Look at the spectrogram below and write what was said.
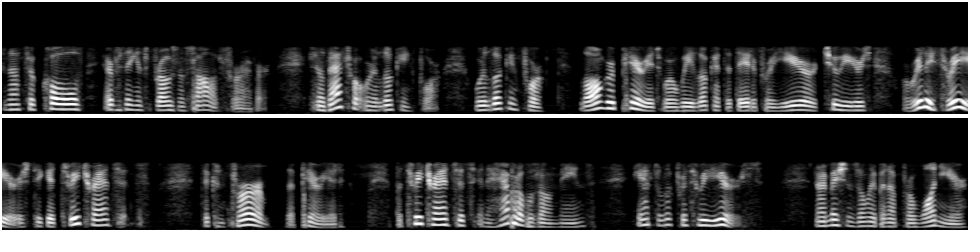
and not so cold everything is frozen solid forever. So that's what we're looking for. We're looking for longer periods where we look at the data for a year or two years or really three years to get three transits to confirm the period. But three transits in a habitable zone means you have to look for three years. Now, our mission's only been up for one year,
